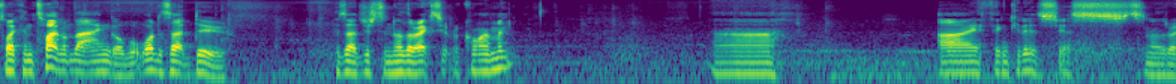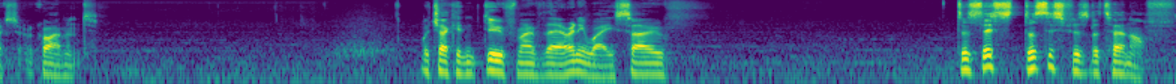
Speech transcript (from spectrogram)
So I can tighten up that angle, but what does that do? Is that just another exit requirement? Uh, I think it is, yes. It's another exit requirement. Which I can do from over there anyway, so... Does this, does this fizzler turn off?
